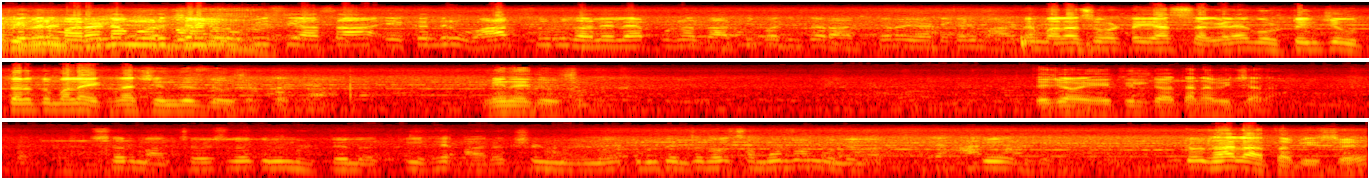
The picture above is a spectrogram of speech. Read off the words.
एकंदरीत मराठा मोर्चा आणि ओबीसी असा एकंदरीत वाद सुरू झालेला आहे. पुन्हा जातीपातीचं राजकारण या ठिकाणी महाराष्ट्र नाही, मला असं वाटतं या सगळ्या गोष्टींची उत्तर तुम्हाला एकनाथ शिंदेच देऊ शकतात. मी नाही देऊ शकत. ते जेव्हा येतील तेव्हा त्यांना विचारा. सर मागच्या वेळेसला तुम्ही म्हटलेलं की हे आरक्षण मिळणं तुम्ही त्यांच्याजवळ समोर जाऊन बोललेला. की तो झाला आता विषय.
